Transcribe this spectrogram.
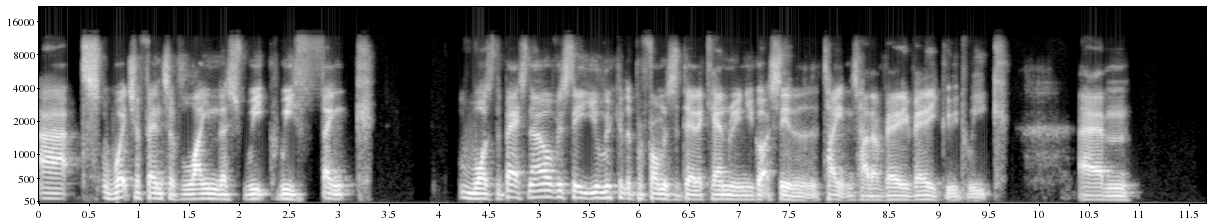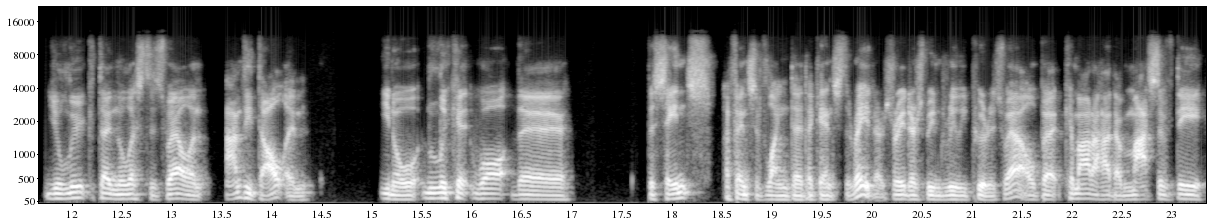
at which offensive line this week we think was the best. Now, obviously, you look at the performance of Derrick Henry, and you've got to say that the Titans had a very, very good week. Um, you look down the list as well, and Andy Dalton. You know, look at what the the Saints offensive line did against the Raiders. Raiders been really poor as well, but Kamara had a massive day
